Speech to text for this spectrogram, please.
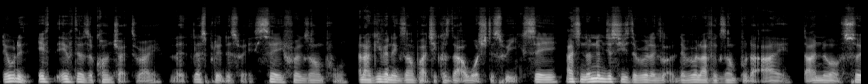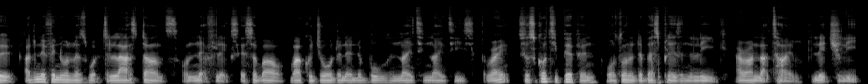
They wouldn't. If if there's a contract, right? Let, us put it this way. Say for example, and I'll give an example actually because that I watched this week. Say actually, let me just use the real the real life example that I that I know of. So I don't know if anyone has watched The Last Dance on Netflix. It's about Michael Jordan and the Bulls in 1990s, right? So Scottie Pippen was one of the best players in the league around that time. Literally,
